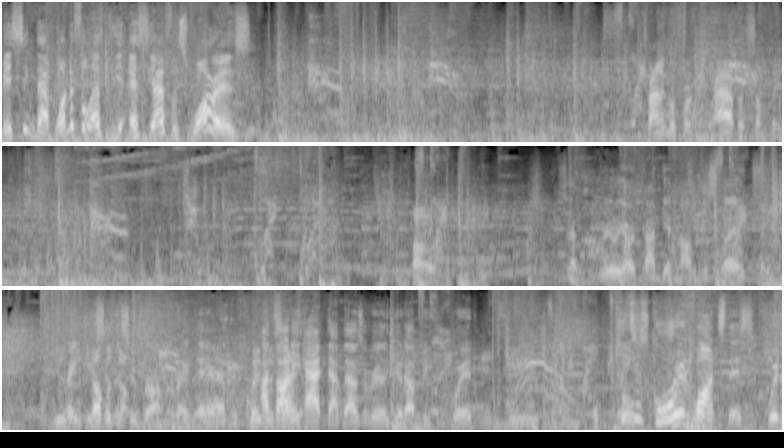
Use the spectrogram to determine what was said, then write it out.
missing that wonderful FD SDI from Suarez. Trying to go for a grab or something. Uh oh. Having a really hard time getting off this ledge. Using Great use double of the jump. super armor right there. Yeah, Quidd I thought he had that, but that was a really good up beat from Quidd. Indeed. Oh, just going Quidd wants this. Quidd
